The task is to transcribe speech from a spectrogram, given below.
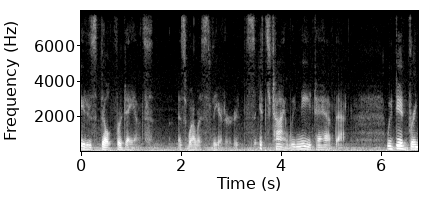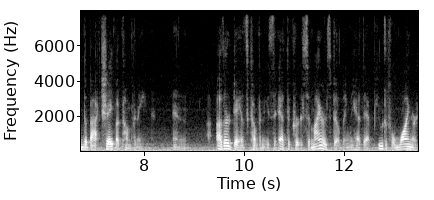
it is built for dance as well as theater. It's it's time. We need to have that. We did bring the Batsheva Company and other dance companies at the Curtis and Myers building. We had that beautiful Weiner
